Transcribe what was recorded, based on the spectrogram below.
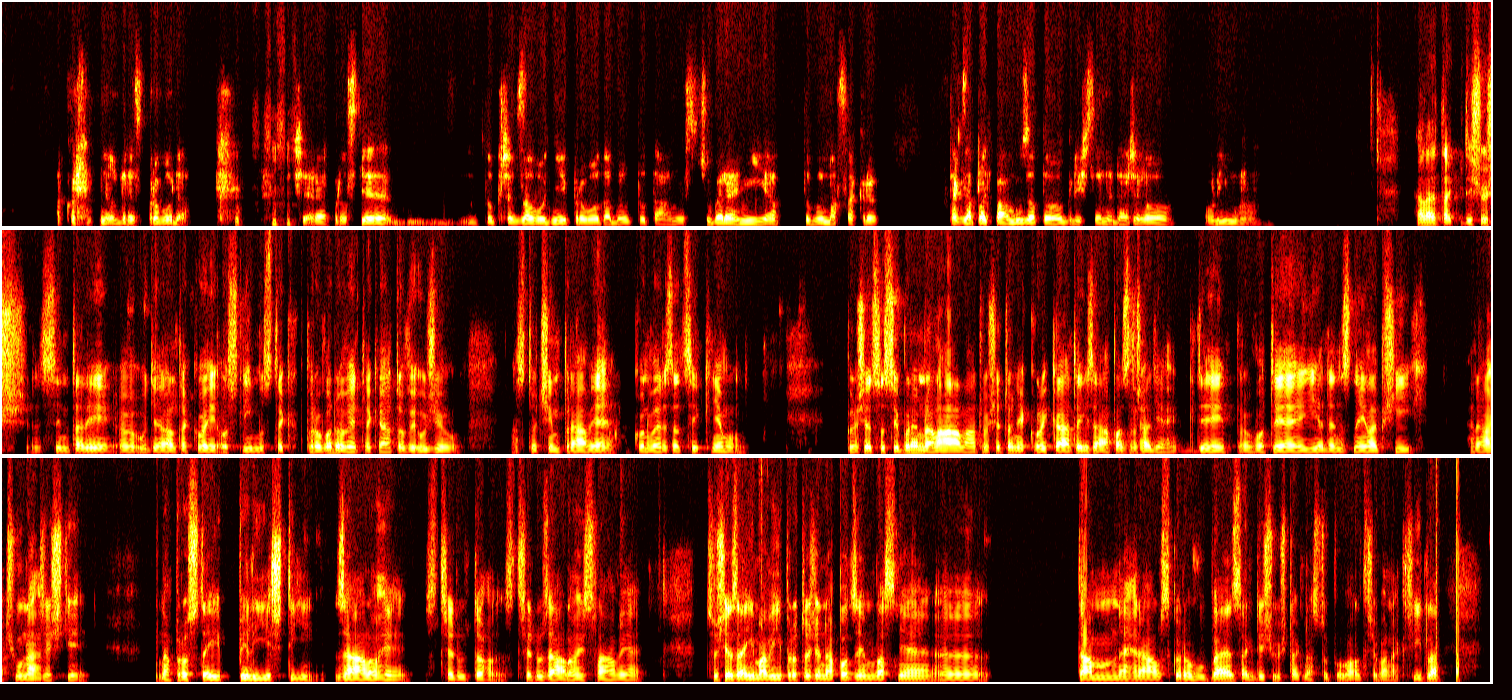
akorát měl dres provoda. včera prostě to převzal od něj provod a byl totálně suverénní a to byl masakr. Tak zaplať pámu za to, když se nedařilo Olímu, no. Hele, tak když už syn tady eh, udělal takový oslý mustek k provodovi, tak já to využiju a stočím právě konverzaci k němu. Protože co si budeme nalhávat, už je to několikátý zápas v řadě, kdy provod je jeden z nejlepších hráčů na hřišti. Naprostý pilíř té zálohy, středu, toho, středu zálohy Slávě. Což je zajímavý, protože na podzim vlastně e, tam nehrál skoro vůbec a když už tak nastupoval třeba na křídle.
